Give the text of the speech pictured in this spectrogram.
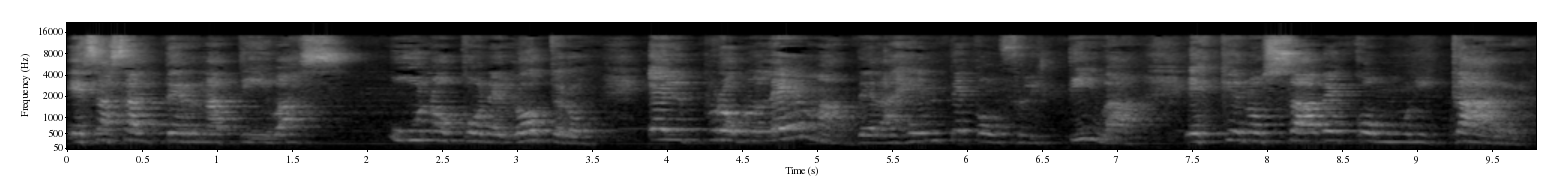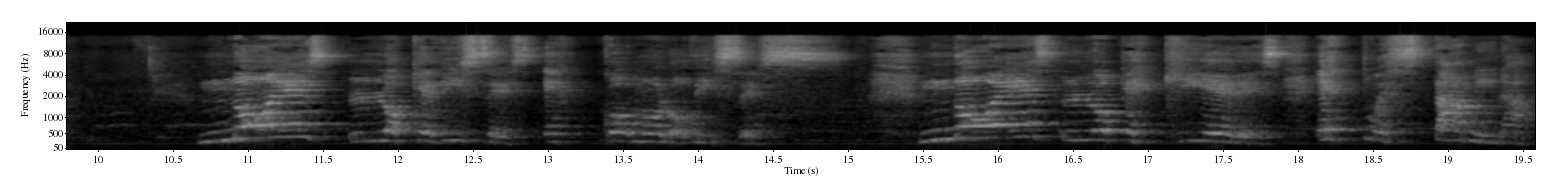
esas alternativas uno con el otro. El problema de la gente conflictiva es que no sabe comunicar. No es lo que dices, es cómo lo dices. No es lo que quieres, es tu estamina,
